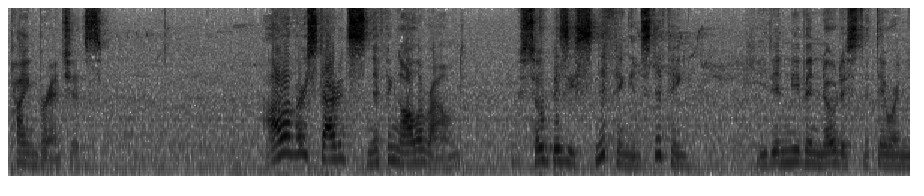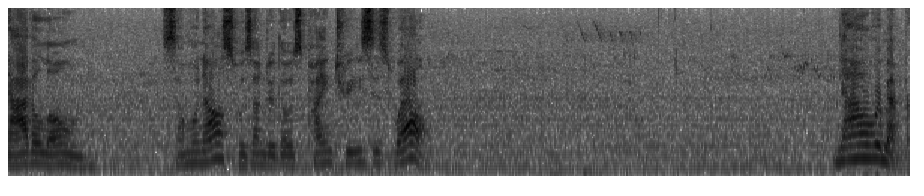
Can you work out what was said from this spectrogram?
pine branches. Oliver started sniffing all around. He was so busy sniffing and sniffing, he didn't even notice that they were not alone. Someone else was under those pine trees as well. Now remember,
